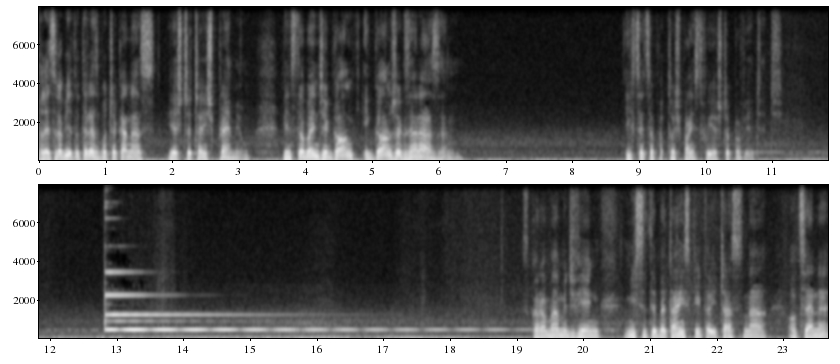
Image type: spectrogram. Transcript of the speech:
ale zrobię to teraz, bo czeka nas jeszcze część premium. Więc to będzie gong i gążek zarazem. I chcę co, coś Państwu jeszcze powiedzieć. Skoro mamy dźwięk misy tybetańskiej, to i czas na ocenę.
